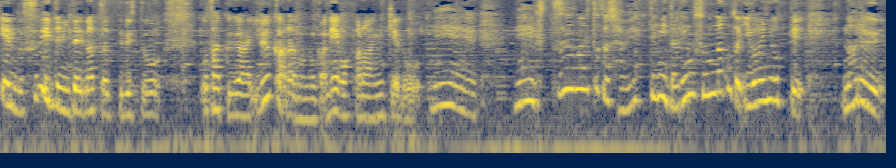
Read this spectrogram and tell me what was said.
間の全てみたいになっちゃってる人、オタクがいるからなのかね、わからんけど。ねえ、ねえ、普通の人と喋ってみ、誰もそんなこと言わんよってなる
